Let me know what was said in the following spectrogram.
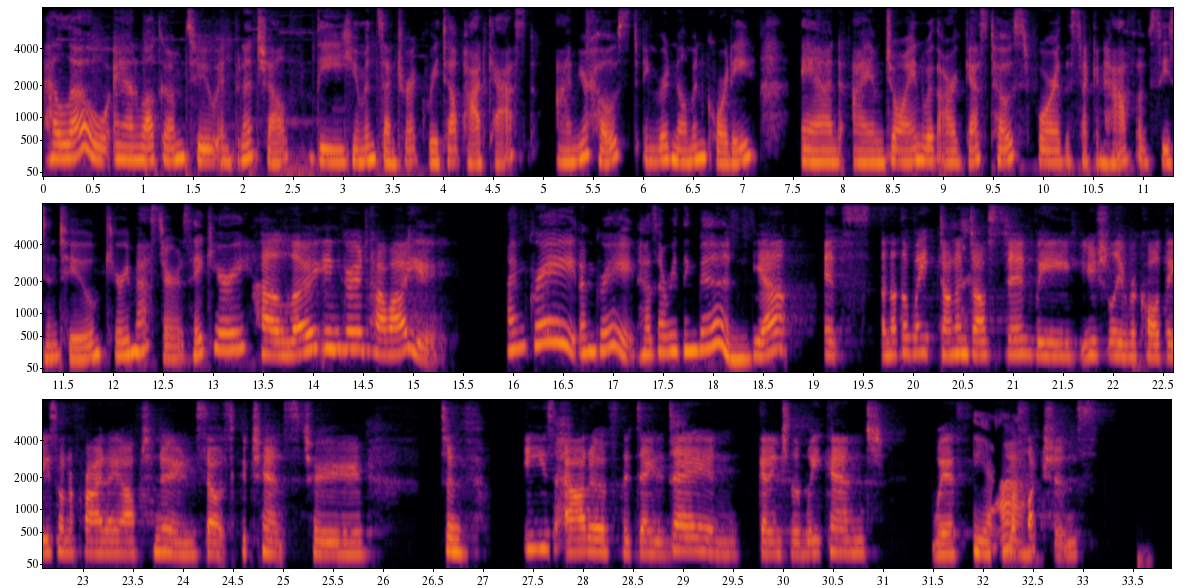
Hello, and welcome to Infinite Shelf, the human centric retail podcast. I'm your host, Ingrid Millman Cordy, and I am joined with our guest host for the second half of season two, Kiri Masters. Hey, Kiri. Hello, Ingrid. How are you? I'm great. I'm great. How's everything been? Yeah, it's another week done and dusted. We usually record these on a Friday afternoon, so it's a good chance to sort of ease out of the day to day and get into the weekend with yeah. reflections.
